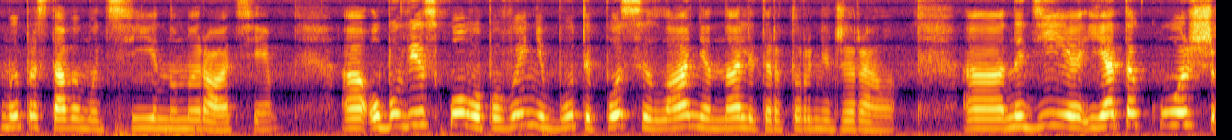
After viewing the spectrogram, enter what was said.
Ми проставимо ці нумерації. Е, Обов'язково повинні бути посилання на літературні джерела. Е, Надія, я також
